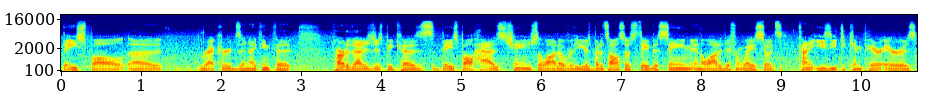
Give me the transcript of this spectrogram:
baseball uh, records, and I think that part of that is just because baseball has changed a lot over the years, but it's also stayed the same in a lot of different ways. So it's kind of easy to compare eras.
